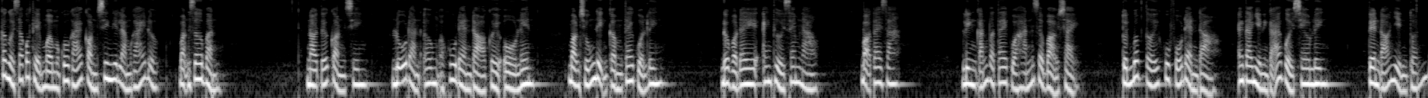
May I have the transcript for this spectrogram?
Các người sao có thể mời một cô gái còn xinh đi làm gái được? Bọn dơ bẩn. Nói tới còn xinh, Lũ đàn ông ở khu đèn đỏ cười ồ lên. Bọn chúng định cầm tay của Linh. Đưa vào đây anh thử xem nào. Bỏ tay ra. Linh cắn vào tay của hắn rồi bỏ chạy. Tuấn bước tới khu phố đèn đỏ. Anh ta nhìn gã vừa treo Linh Tên đó nhìn Tuấn.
